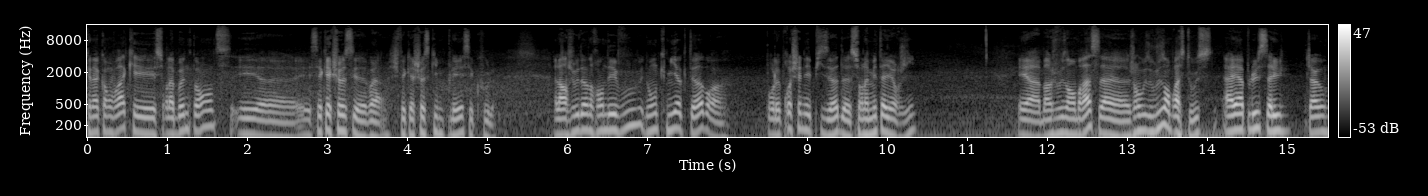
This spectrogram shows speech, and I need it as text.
Knack en vrac est sur la bonne pente, et, euh, et c'est quelque chose, euh, voilà, je fais quelque chose qui me plaît, c'est cool. Alors je vous donne rendez-vous donc mi-octobre pour le prochain épisode sur la métallurgie. Et euh, ben, je vous embrasse, euh, vous, vous embrasse tous. Allez à plus, salut, ciao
